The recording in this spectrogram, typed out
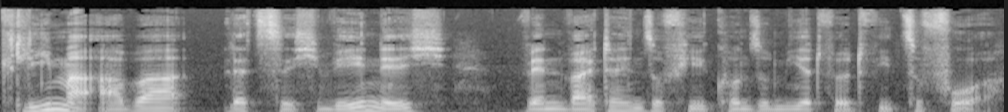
Klima aber letztlich wenig, wenn weiterhin so viel konsumiert wird wie zuvor.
